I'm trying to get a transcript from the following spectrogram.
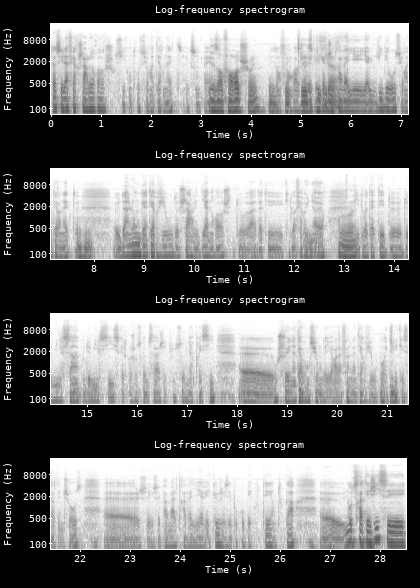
Ça, c'est l'affaire Charles Roche aussi, qu'on trouve sur Internet avec son père. Les enfants Roche, oui. Les enfants Roche, avec lesquels j'ai travaillé. Il y a une vidéo sur Internet. Mhm. Euh, d'un long interview de Charles et Diane Roche qui doit, dater, qui doit faire une heure, qui doit dater de 2005 ou 2006, quelque chose comme ça, j'ai plus le souvenir précis, euh, où je fais une intervention d'ailleurs à la fin de l'interview pour mhm. expliquer certaines choses. Euh, j'ai pas mal travaillé avec eux, je les ai beaucoup écoutés en tout cas. une autre stratégie, c'est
